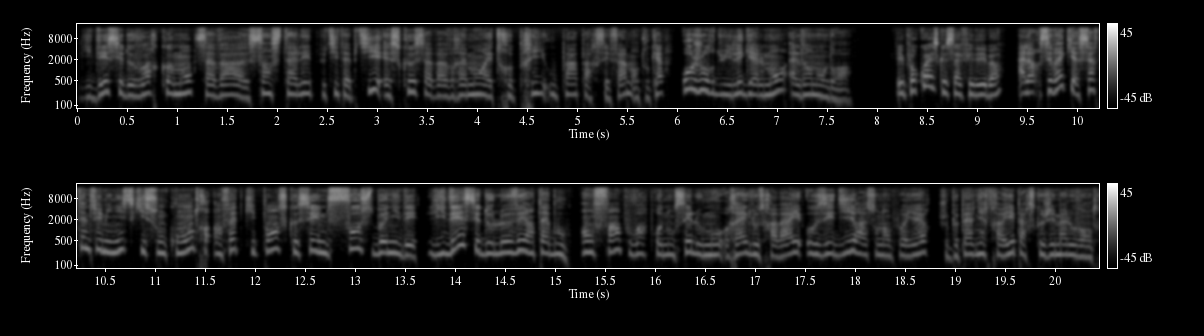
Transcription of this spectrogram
l'idée c'est de voir comment ça va s'installer petit à petit. Est-ce que ça va vraiment être pris ou pas par ces femmes? En tout cas, aujourd'hui, légalement, elles en ont droit. Et pourquoi est-ce que ça fait débat? Alors, c'est vrai qu'il y a certaines féministes qui sont contre, en fait, qui pensent que c'est une fausse bonne idée. L'idée, c'est de lever un tabou. Enfin, pouvoir prononcer le mot règle au travail, oser dire à son employeur je peux pas venir travailler parce que j'ai mal au ventre.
